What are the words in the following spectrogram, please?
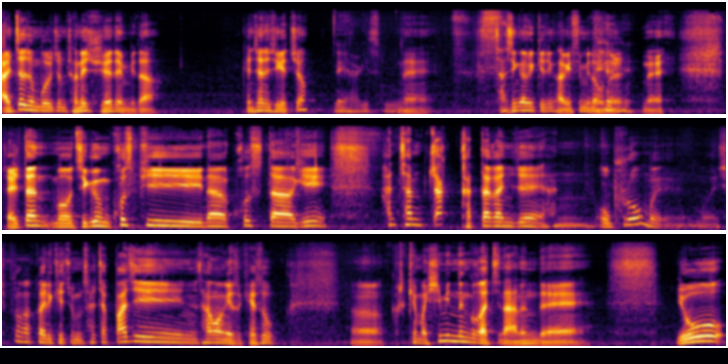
알짜 정보를 좀 전해 주셔야 됩니다. 괜찮으시겠죠? 네, 알겠습니다. 네. 자신감 있게 좀 가겠습니다 오늘. 네. 자 일단 뭐 지금 코스피나 코스닥이 한참 쫙 갔다가 이제 한 5%뭐 뭐 10% 가까이 이렇게 좀 살짝 빠진 상황에서 계속 어 그렇게 막 힘 있는 것 같지는 않은데 요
